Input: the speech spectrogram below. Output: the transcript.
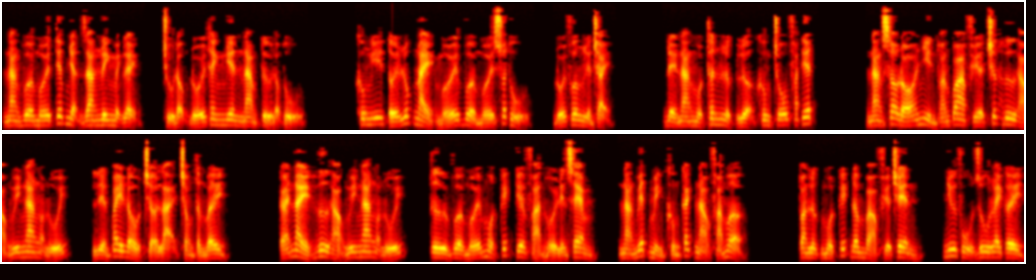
nàng vừa mới tiếp nhận giang linh mệnh lệnh, chủ động đối thanh niên nam tử độc thủ. Không nghĩ tới lúc này mới vừa mới xuất thủ, đối phương liền chạy, để nàng một thân lực lượng không chỗ phát tiết. Nàng sau đó nhìn thoáng qua phía trước hư hảo nguy ngang ngọn núi, liền bay đầu trở lại trong tầng mây. Cái này hư hảo nguy ngang ngọn núi, từ vừa mới một kích kia phản hồi đến xem, nàng biết mình không cách nào phá mở toàn lực một kích đâm vào phía trên, như phủ du lay cây,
